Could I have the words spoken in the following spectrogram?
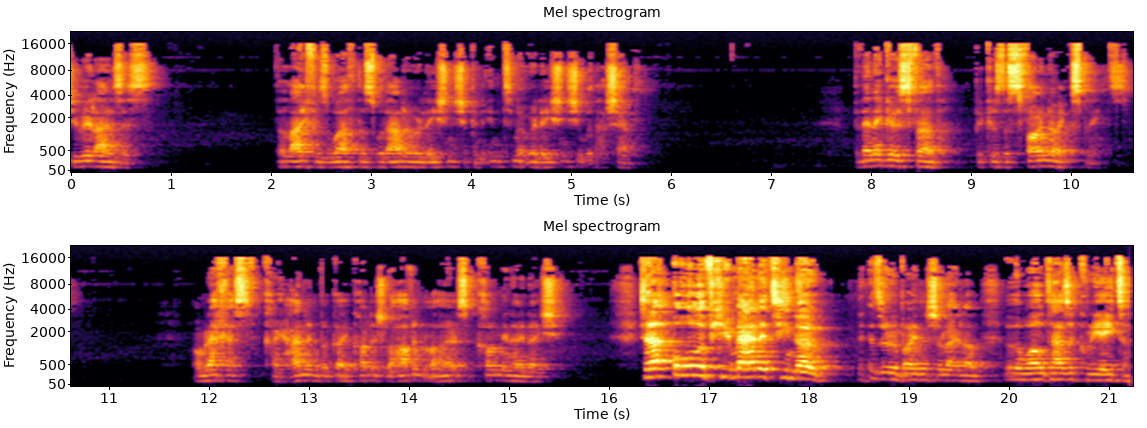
She realizes that life is worthless without a relationship, an intimate relationship with Hashem. But then it goes further, because the Sforno explains. To let all of humanity know there's a that the world has a creator.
